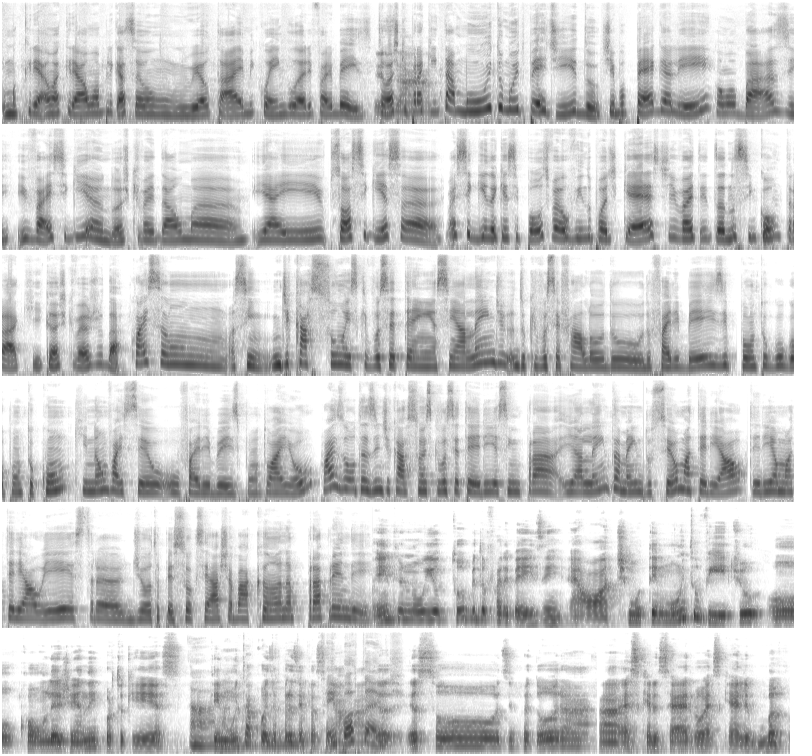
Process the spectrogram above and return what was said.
uma, criar, uma, criar uma aplicação real time com Angular e Firebase. Então acho que pra Exato. quem tá muito, muito perdido, tipo, pega ali como base e vai se guiando. Acho que vai dar uma. E aí, só seguir essa. Vai seguindo aqui esse post, vai ouvindo o podcast e vai tentando se encontrar aqui, que eu acho que vai ajudar. Quais são, assim, indicações que você tem, assim, além de- do que você falou do, do firebase.google.com, que não vai ser o, firebase.io? Quais outras indicações que você teria, assim, pra... E além também do seu material, teria material extra de outra pessoa que você acha bacana pra aprender? Entre no YouTube do Firebase, é ótimo, tem muito vídeo ou, com legenda em português. Ah, Tem muita coisa, por exemplo, assim, é importante. eu, eu sou desenvolvedora ah, SQL Server ou SQL um banco,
